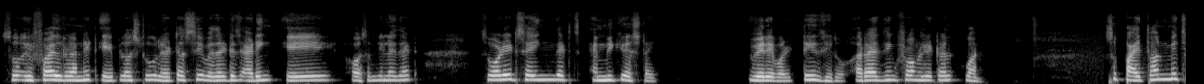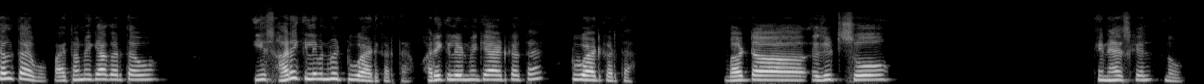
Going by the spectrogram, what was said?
So if I'll run it a plus 2, let us see whether it is adding a or something like that. So what it's saying that it's ambiguous type variable t0 arising from literal 1. So Python में चलता है वो Python में क्या करता है वो ये हर एक इलेवन में टू ऐड करता है। हर एक इलेवन में क्या ऐड करता है? टू ऐड करता है। But is it so in Haskell no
